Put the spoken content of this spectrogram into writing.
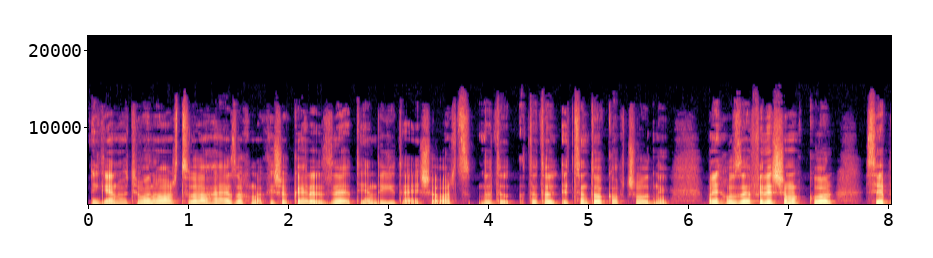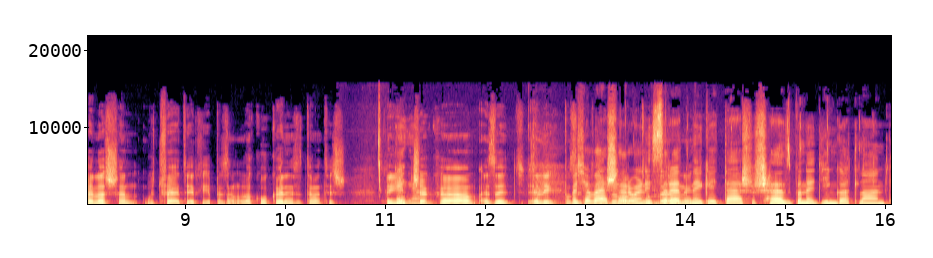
igen, hogyha van arc a házaknak, és akár ez lehet ilyen digitális arc, de tehát, hogy egyszerűen tudok kapcsolódni, van egy hozzáférésem, akkor szépen lassan úgy feltérképezem a lakókörnyezetemet, és megint igen. csak ez egy elég pozitív Vagy ha vásárolni szeretnék egy társasházban egy ingatlant,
